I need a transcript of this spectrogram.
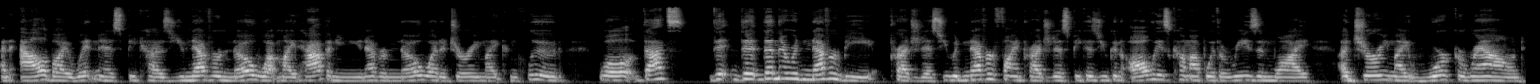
an alibi witness because you never know what might happen and you never know what a jury might conclude. Well, that's th- th- then there would never be prejudice. You would never find prejudice because you can always come up with a reason why a jury might work around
